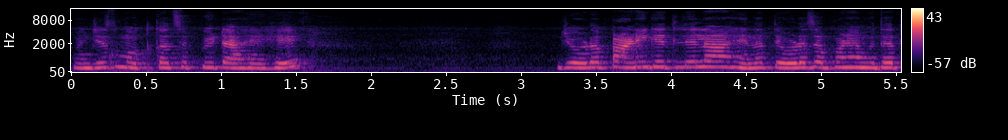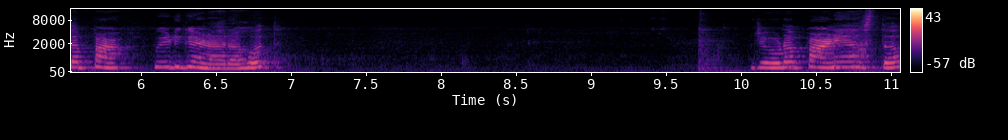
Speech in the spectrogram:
म्हणजेच मोदकाचं पीठ आहे हे. जेवढं पाणी घेतलेलं आहे ना तेवढंच आपण ह्यामध्ये आता पा पीठ घेणार आहोत. जेवढं पाणी असतं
